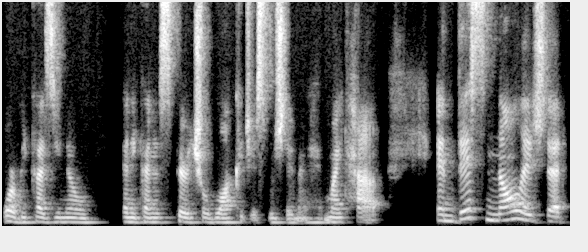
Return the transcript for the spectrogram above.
or because you know any kind of spiritual blockages which they may, might have and this knowledge that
